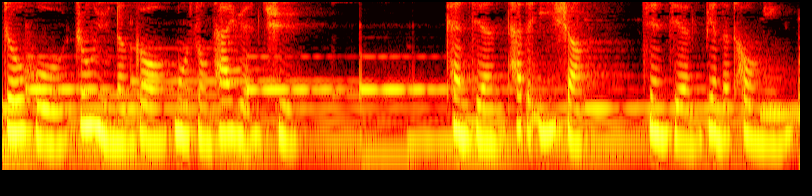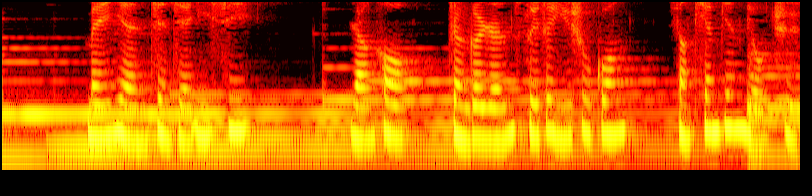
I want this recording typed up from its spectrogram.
周虎终于能够目送他远去，看见他的衣裳渐渐变得透明，眉眼渐渐依稀，然后整个人随着一束光向天边流去。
